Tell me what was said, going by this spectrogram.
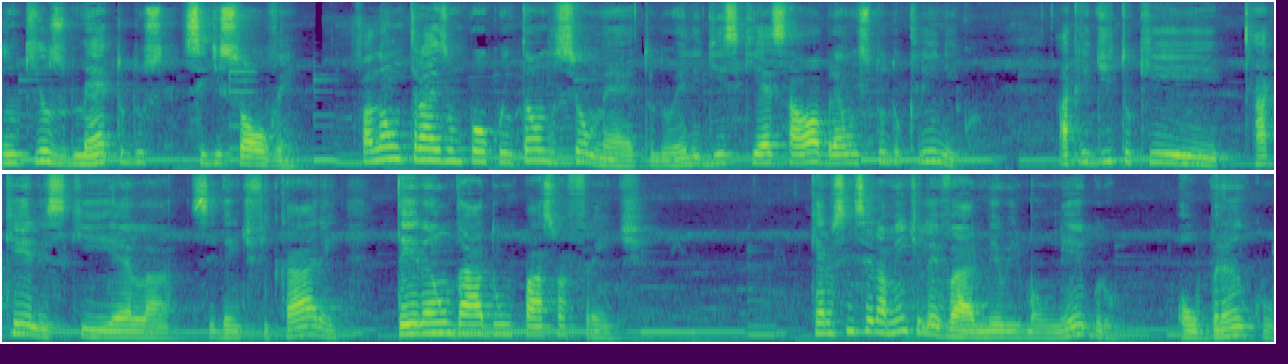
em que os métodos se dissolvem. Fanon traz um pouco então do seu método. Ele diz que essa obra é um estudo clínico. Acredito que aqueles que ela se identificarem terão dado um passo à frente. Quero sinceramente levar meu irmão negro ou branco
